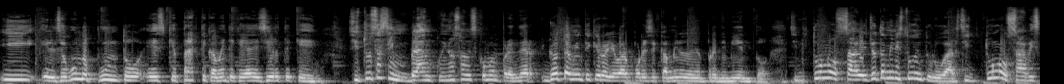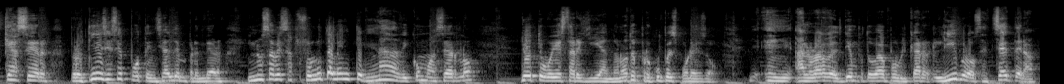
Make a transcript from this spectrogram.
Y el segundo punto es que prácticamente quería decirte que si tú estás en blanco y no sabes cómo emprender, yo también te quiero llevar por ese camino del emprendimiento. Si tú no sabes, yo también estuve en tu lugar, si tú no sabes qué hacer, pero tienes ese potencial de emprender y no sabes absolutamente nada de cómo hacerlo, yo te voy a estar guiando, no te preocupes por eso. Eh, a lo largo del tiempo te voy a publicar libros, etcétera.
